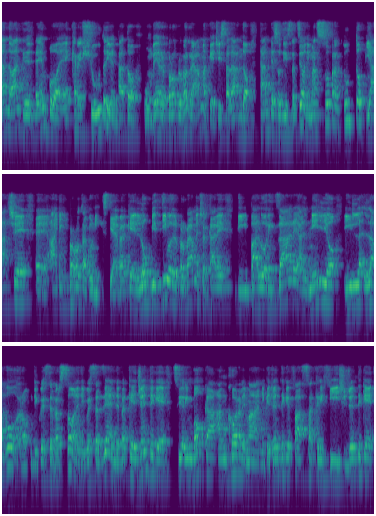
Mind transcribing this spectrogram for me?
andando avanti nel tempo è cresciuto, è diventato un vero e proprio programma che ci sta dando tante soddisfazioni, ma soprattutto piace eh, ai protagonisti, eh, perché l'obiettivo del programma è cercare di valorizzare al meglio il lavoro di queste persone, di queste aziende, perché è gente che si rimbocca ancora le maniche, gente che fa sacrifici, gente che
